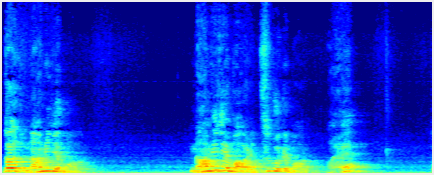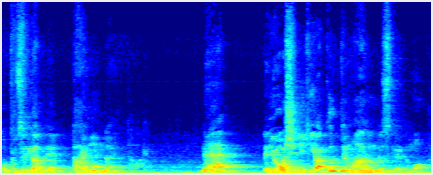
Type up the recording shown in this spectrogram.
だけど波でもある。波でもあり粒でもある。え？物理学で大問題だったわけ。ね。で量子力学っていうのがあるんですけれども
